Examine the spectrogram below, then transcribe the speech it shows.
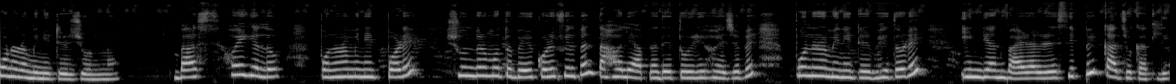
পনেরো মিনিটের জন্য। বাস, হয়ে গেল। পনেরো মিনিট পরে সুন্দর মতো বের করে ফেলবেন, তাহলে আপনাদের তৈরি হয়ে যাবে পনেরো মিনিটের ভেতরে ইন্ডিয়ান ভাইরাল রেসিপি কাজু কাতলি।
